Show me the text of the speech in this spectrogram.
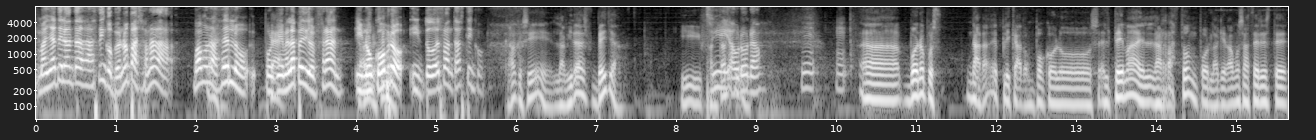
mañana te levantas a las 5, pero no pasa nada. Vamos a hacerlo, porque me lo ha pedido el Fran y Claro no que sí. cobro y todo es fantástico. Claro que sí, la vida es bella. Y Sí, fantástica. Aurora. Mm, mm. Ah, bueno, pues nada, he explicado un poco los, el tema, el- la razón por la que vamos a hacer este,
